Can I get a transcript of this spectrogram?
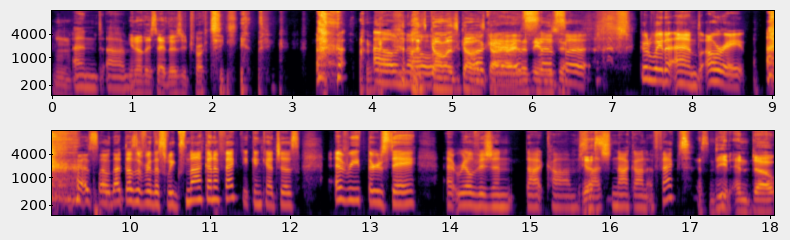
Hmm. and um, You know, they say those who truck together. Oh, no. Let's go. Let's go. Let's go. All okay, right, let's that's, that's a good way to end. All right, so that does it for this week's Knock On Effect. You can catch us every Thursday at realvision.com Yes. slash knock on effect. Yes, indeed. And uh,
